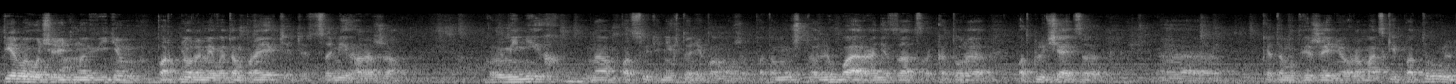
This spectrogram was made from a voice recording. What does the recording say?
в первую очередь мы видим партнерами в этом проекте это самих горожан. Кроме них нам, по сути, никто не поможет, потому что любая организация, которая подключается э, к этому движению «Громадский патруль»,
